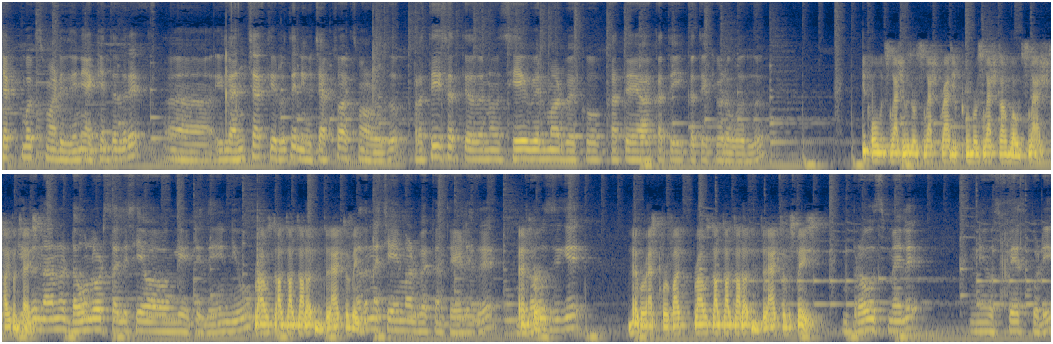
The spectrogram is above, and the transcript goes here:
ಚೆಕ್ ಬಾಕ್ಸ್ ಮಾಡಿದ್ದೀನಿ. ಯಾಕೆಂತಂದರೆ ಇಲ್ಲಿ ಹಂಚಾಕಿರುತ್ತೆ ನೀವು ಚೆಕ್ ಬಾಕ್ಸ್ ಮಾಡ್ಬೋದು. ಪ್ರತಿ ಸತಿ ಅದನ್ನು ಸೇವ್ ಏನು ಮಾಡಬೇಕು? ಕತೆ ಆ ಕತೆ ಈ ಕತೆ ಕೇಳಬದಲು ಇದು ನಾನು ಡೌನ್ಲೋಡ್ಸಲ್ಲಿ ಸೇವ್ ಆಗಿ ಇಟ್ಟಿದ್ದೀನಿ. ನೀವು ಅದನ್ನ ಚೇಂಜ್ ಮಾಡ್ಬೇಕು ಅಂತ ಹೇಳಿದ್ರೆ ಬ್ರೌಸ್ಗೆ ಬ್ರೌಸ್ ಮೇಲೆ ನೀವು ಸ್ಪೇಸ್ ಕೊಡಿ.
